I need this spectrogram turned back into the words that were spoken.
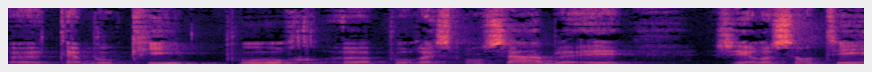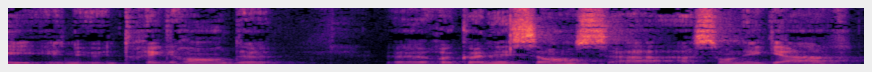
euh, Tabouki pour, euh, pour responsable et j'ai ressenti une, très grande reconnaissance à, son égard,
